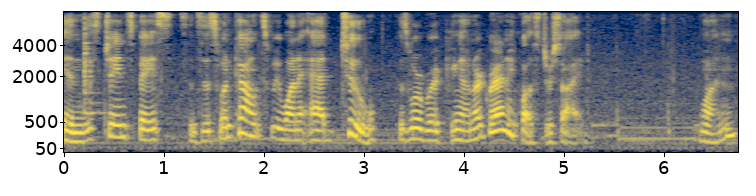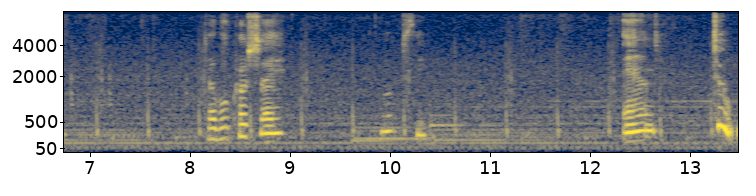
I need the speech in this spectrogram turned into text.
In this chain space, since this one counts, we want to add two because we're working on our granny cluster side. One, double crochet, whoopsie, and two.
